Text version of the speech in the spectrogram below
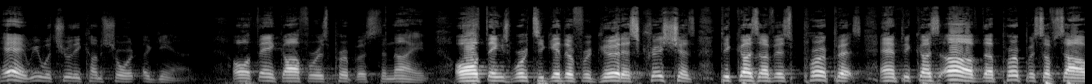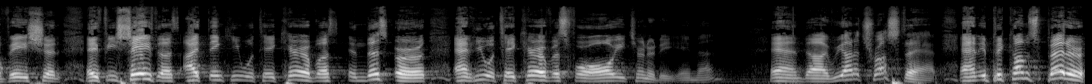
hey, we would truly come short again. Oh, thank God for His purpose tonight. All things work together for good as Christians because of His purpose and because of the purpose of salvation. If He saved us, I think He will take care of us in this earth and He will take care of us for all eternity. Amen. And uh, we ought to trust that. And it becomes better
